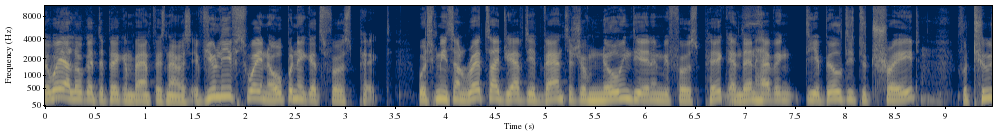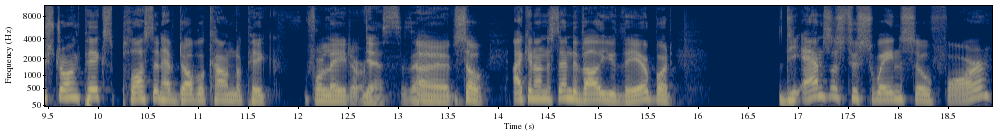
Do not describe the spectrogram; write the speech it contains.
the way I look at the pick and ban phase now is if you leave Swain open, it gets first picked, which means on red side you have the advantage of knowing the enemy first pick and then having the ability to trade for two strong picks plus then have double counter pick for later. yes, exactly. Uh, so I can understand the value there, but the answers to Swain so far,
